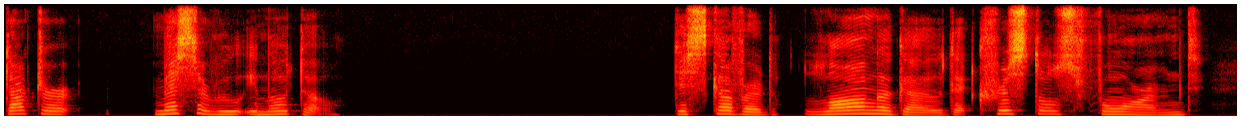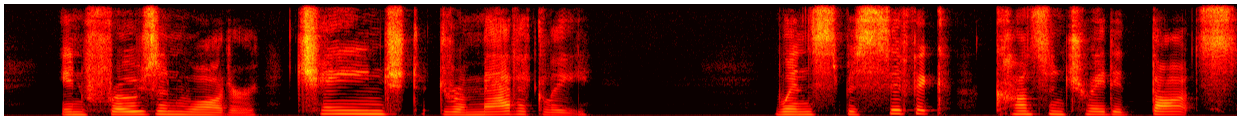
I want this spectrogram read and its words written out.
Dr. Masaru Emoto discovered long ago that crystals formed in frozen water changed dramatically when specific concentrated thoughts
